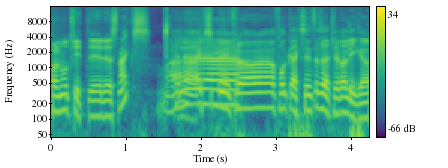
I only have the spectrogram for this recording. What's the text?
Har du noen Twitter-snacks? Nei, Eller, er ikke så mye eh, fra Folk er ikke så interessert i La Liga,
